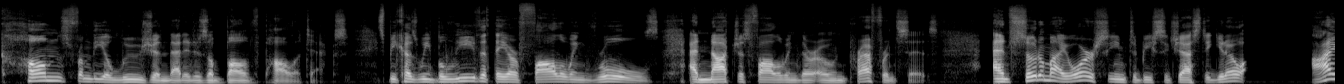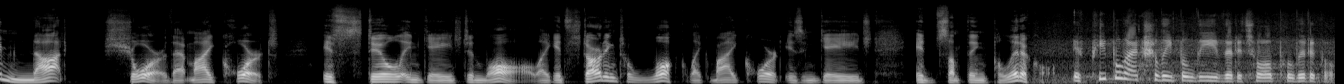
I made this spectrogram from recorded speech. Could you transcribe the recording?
comes from the illusion that it is above politics. It's because we believe that they are following rules and not just following their own preferences. And Sotomayor seemed to be suggesting, you know, I'm not sure that my court is still engaged in law. Like it's starting to look like my court is engaged in something political. If people actually believe that it's all political,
